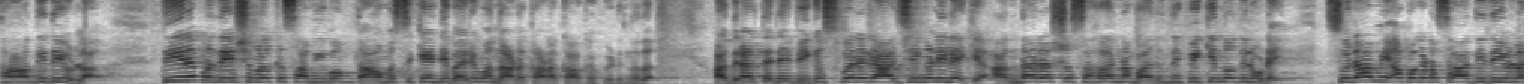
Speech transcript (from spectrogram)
സാധ്യതയുള്ള തീരപ്രദേശങ്ങൾക്ക് സമീപം താമസിക്കേണ്ടി വരുമെന്നാണ് കണക്കാക്കപ്പെടുന്നത്. അതിനാൽ തന്നെ വികസ്വര രാജ്യങ്ങളിലേക്ക് അന്താരാഷ്ട്ര സഹകരണം വർദ്ധിപ്പിക്കുന്നതിലൂടെ സുനാമി അപകട സാധ്യതയുള്ള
